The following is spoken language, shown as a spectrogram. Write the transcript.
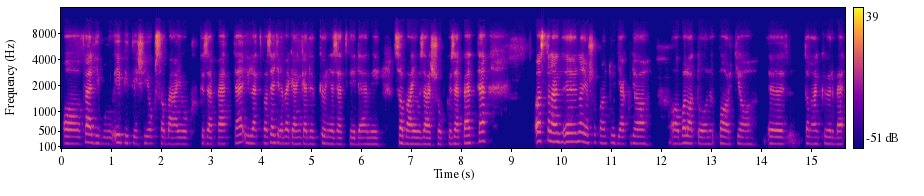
a felhívó építési jogszabályok közepette, illetve az egyre megengedőbb környezetvédelmi szabályozások közepette. Azt talán nagyon sokan tudják, hogy a, a Balaton partja talán körbe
